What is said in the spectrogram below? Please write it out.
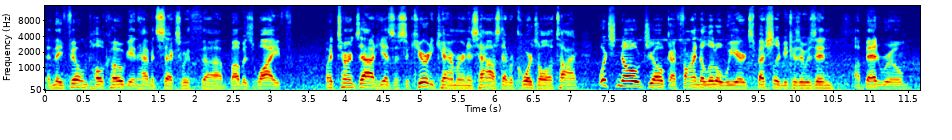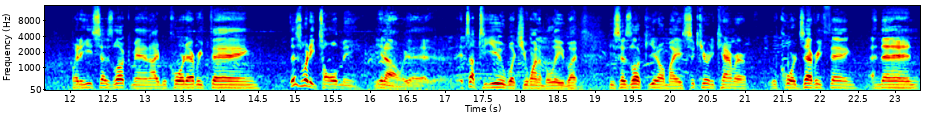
and they filmed Hulk Hogan having sex with uh, Bubba's wife. But it turns out he has a security camera in his house that records all the time, which, no joke, I find a little weird, especially because it was in a bedroom. But he says, Look, man, I record everything. This is what he told me. You know, uh, it's up to you what you want to believe. But he says, "Look, you know, my security camera records everything." And then,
